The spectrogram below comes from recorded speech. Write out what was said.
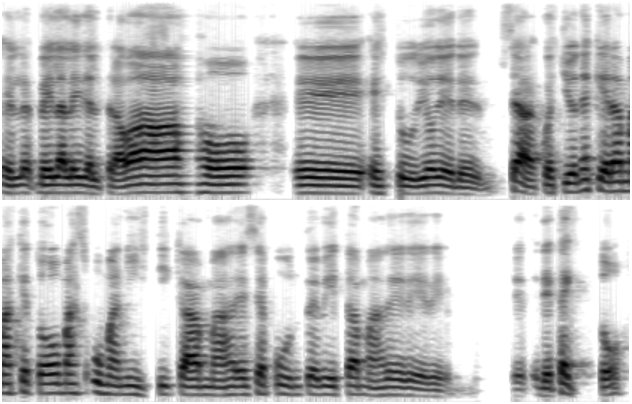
él ve la ley del trabajo, eh, estudio de, de, o sea, cuestiones que eran más que todo más humanísticas, más de ese punto de vista, más de, de, de texto,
